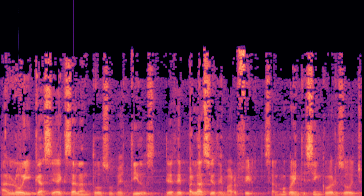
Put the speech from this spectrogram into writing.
aloe y casia exhalan todos sus vestidos, desde palacios de marfil. Salmo 45, verso 8.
